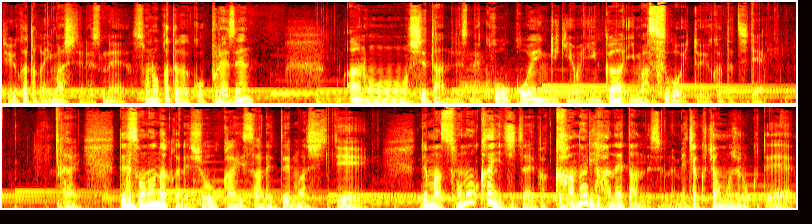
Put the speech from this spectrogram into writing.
という方がいましてですねその方がこうプレゼンあの、してたんですね。高校演劇が今すごいという形で。はい、でその中で紹介されてましてでまあその回自体がかなり跳ねたんですよね。めちゃくちゃ面白くて。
